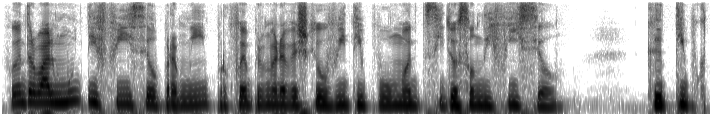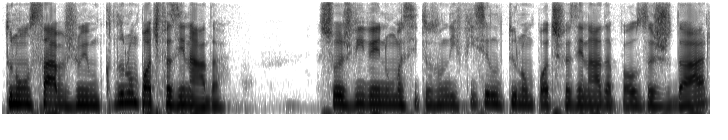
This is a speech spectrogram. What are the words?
Foi um trabalho muito difícil para mim, porque foi a primeira vez que eu vi tipo uma situação difícil que tipo que tu não sabes mesmo, que tu não podes fazer nada. As pessoas vivem numa situação difícil e tu não podes fazer nada para os ajudar.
